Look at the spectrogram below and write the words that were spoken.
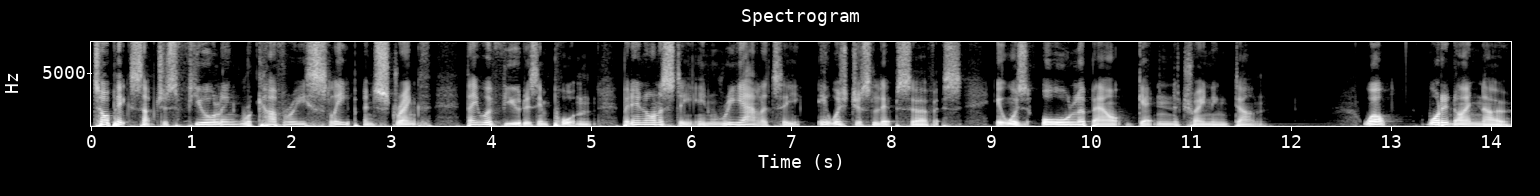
Topics such as fueling, recovery, sleep, and strength, they were viewed as important, but in honesty, in reality, it was just lip service. It was all about getting the training done. Well, what did I know?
